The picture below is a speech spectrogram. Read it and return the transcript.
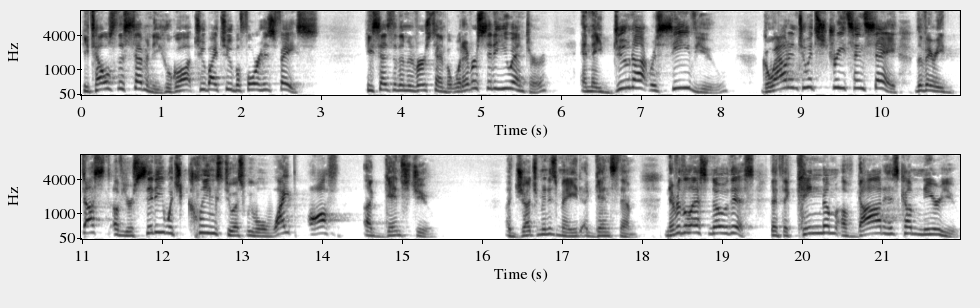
He tells the 70 who go out two by two before his face, he says to them in verse 10, But whatever city you enter, and they do not receive you, go out into its streets and say, The very dust of your city which clings to us, we will wipe off against you. A judgment is made against them. Nevertheless, know this, that the kingdom of God has come near you.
